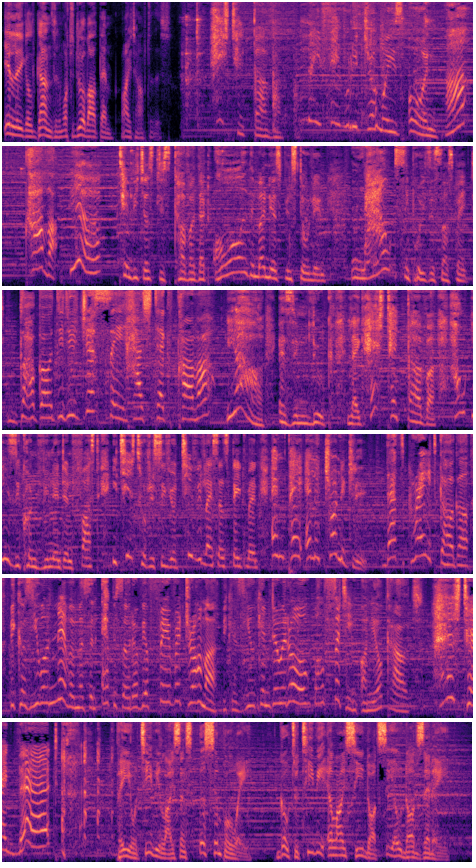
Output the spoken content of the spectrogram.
illegal guns and what to do about them right after this. Hashtag cover. My favorite drama is on. Huh? Cover? Yeah. Tembi just discovered that all the money has been stolen. Now Sipho is a suspect. Gaga, did you just say hashtag cover? Yeah, as in look, like hashtag cover. How easy, convenient, and fast it is to receive your TV license statement and pay electronically. That's great, Gaga, because you will never miss an episode of your favorite drama because you can do it all while sitting on your couch. Hashtag that. Pay your TV license the simple way. Go to tvlic.co.za.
